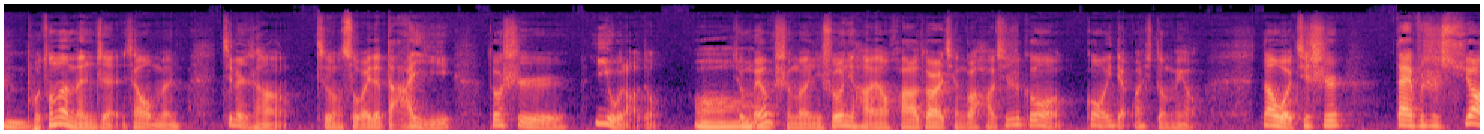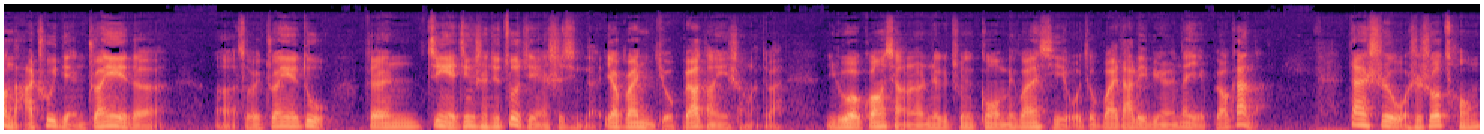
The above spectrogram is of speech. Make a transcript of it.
嗯普通的门诊，像我们基本上这种所谓的答疑都是义务劳动，哦，就没有什么你说你好像花了多少钱挂号，其实跟我跟我一点关系都没有。那我其实大夫是需要拿出一点专业的呃所谓专业度跟敬业精神去做这件事情的，要不然你就不要当医生了，对吧？你如果光想着那个东西跟我没关系，我就不爱搭理病人，那也不要干了。但是我是说，从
